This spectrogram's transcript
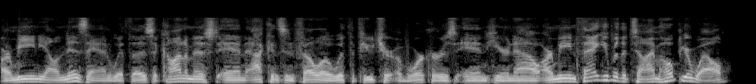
Armine Yalnizyan with us, economist and Atkinson Fellow with the Future of Workers and here now. Armine, thank you for the time. Hope you're well.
